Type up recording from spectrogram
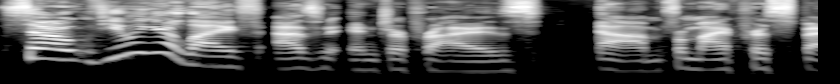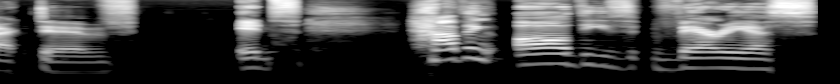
So, viewing your life as an enterprise, um, from my perspective, it's having all these various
